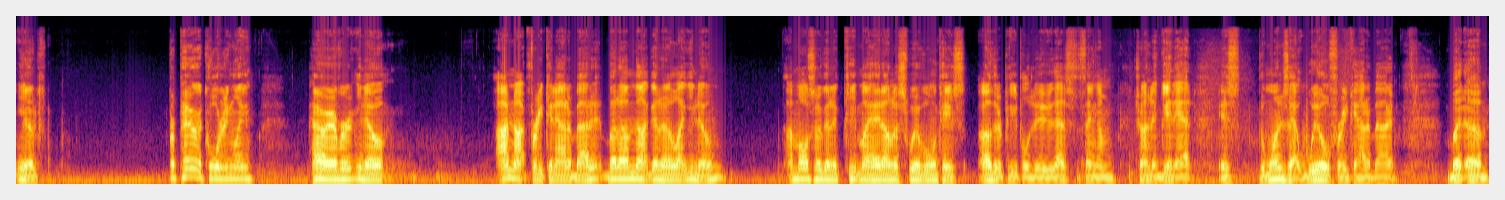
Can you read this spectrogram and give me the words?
you know, prepare accordingly. However, you know, I'm not freaking out about it, but I'm not gonna like you know I'm also going to keep my head on a swivel in case other people do. That's the thing I'm trying to get at is the ones that will freak out about it. But um,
